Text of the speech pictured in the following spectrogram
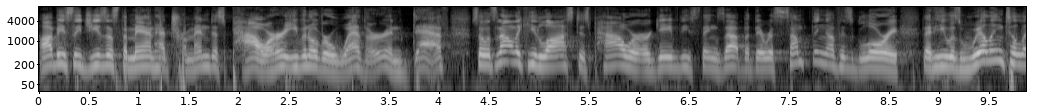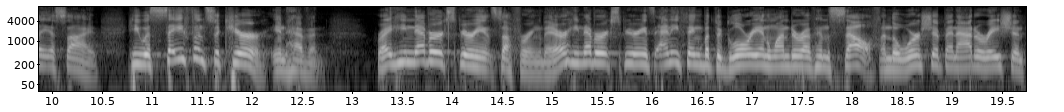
Obviously, Jesus, the man, had tremendous power, even over weather and death. So it's not like he lost his power or gave these things up, but there was something of his glory that he was willing to lay aside. He was safe and secure in heaven right? He never experienced suffering there. He never experienced anything but the glory and wonder of himself and the worship and adoration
